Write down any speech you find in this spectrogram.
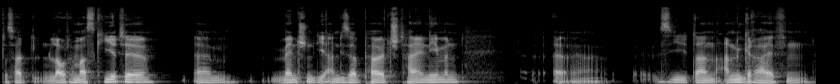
dass halt lauter maskierte ähm, Menschen, die an dieser Purge teilnehmen, äh, sie dann angreifen.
